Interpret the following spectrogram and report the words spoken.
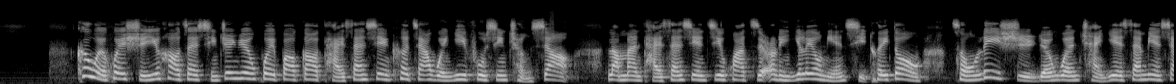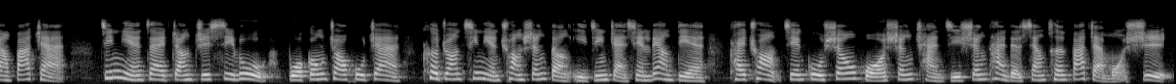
客委会十一号在行政院会报告台三线客家文艺复兴成效。浪漫台三线计划自二零一六年起推动，从历史、人文、产业三面向发展。今年在张之细路、博公照护站、客庄青年创生等已经展现亮点，开创兼顾生活、生产及生态的乡村发展模式。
